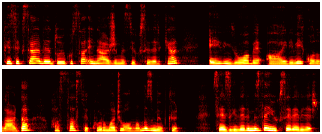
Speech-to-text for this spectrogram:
Fiziksel ve duygusal enerjimiz yükselirken ev, yuva ve ailevi konularda hassas ve korumacı olmamız mümkün. Sezgilerimiz de yükselebilir.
